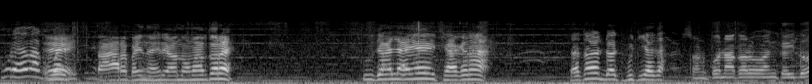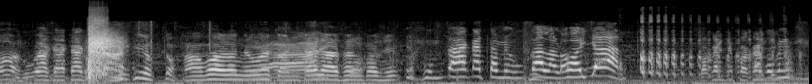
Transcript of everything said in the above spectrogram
હું રહેવા એ તારે ભાઈ નહીં રહેવાનો અમાર તો રે તું જા લે એ છાગણા. તાતો ડટ ફૂટ્યા જા. સણકો ના કરો અને કહી દો ઊભા કાકા નથી તો? હા બરો નવા કંટાળ આસન પાસે ઘૂમતા કા તમે ઉકા લડો હોય યાર. પકડજે પકડજે.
